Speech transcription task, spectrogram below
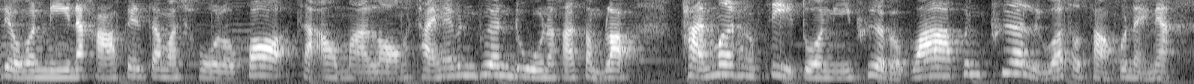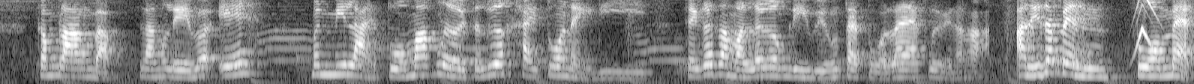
เดี๋ยววันนี้นะคะเฟนจะมาโชว์แล้วก็จะเอามาลองใช้ให้เพื่อนๆดูนะคะสำหรับ primer ทั้ง 4 ตัวนี้เผื่อแบบว่าเพื่อนๆ หรือว่าสาวๆคนไหนเนี่ยกำลังแบบลังเลว่าเอ๊ะมันมีหลายตัวมากเลยจะเลือกใช้ตัวไหนดีเฟนก็จะมาเริ่มรีวิวตั้งแต่ตัวแรกเลยนะคะ อันนี้จะเป็นตัว matte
